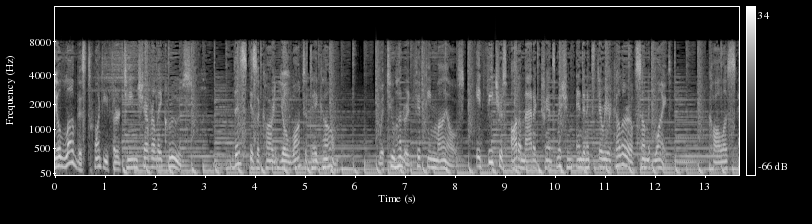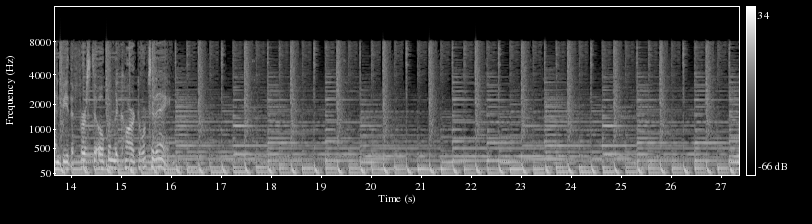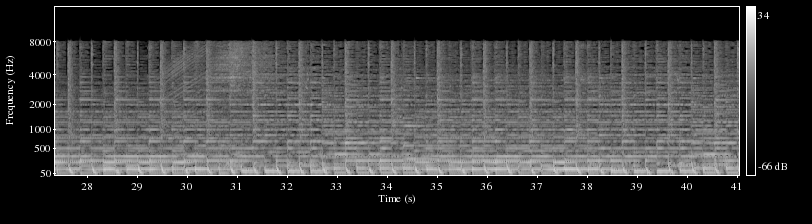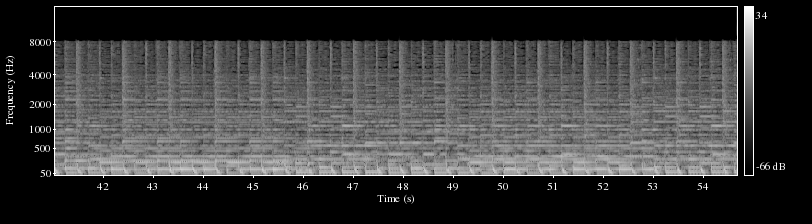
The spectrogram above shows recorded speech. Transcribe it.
You'll love this 2013 Chevrolet Cruze. This is a car you'll want to take home. With 215 miles, it features automatic transmission and an exterior color of summit white. Call us and be the first to open the car door today.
